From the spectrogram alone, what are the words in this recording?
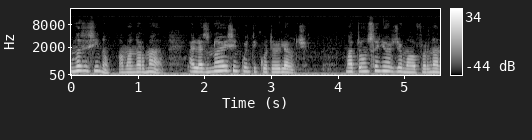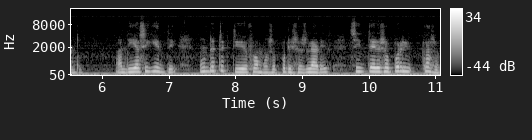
un asesino a mano armada, a las 9.54 de la noche, mató a un señor llamado Fernando. Al día siguiente, un detective famoso por esos lares se interesó por el caso.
